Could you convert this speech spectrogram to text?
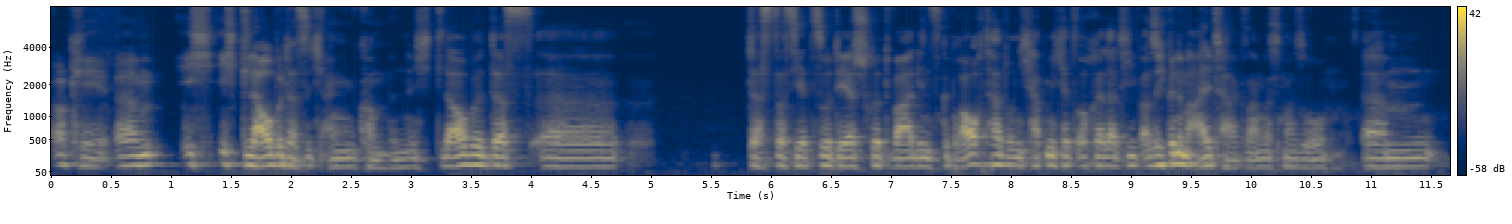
Okay, ähm, ich, ich glaube, dass ich angekommen bin. Ich glaube, dass, äh, dass das jetzt so der Schritt war, den es gebraucht hat. Und ich habe mich jetzt auch relativ, also ich bin im Alltag, sagen wir es mal so. Ähm,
